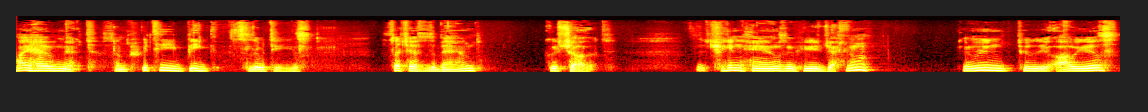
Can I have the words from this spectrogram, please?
I have met some pretty big celebrities, such as the band Good Charlotte, the Chicken Hands of Hugh Jackman, going to the Arias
